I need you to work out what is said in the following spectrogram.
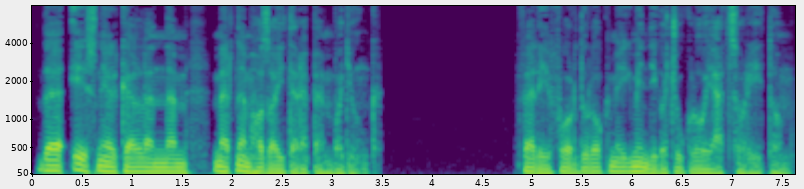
De észnél kell lennem, mert nem hazai terepen vagyunk. Felé fordulok, még mindig a csuklóját szorítom.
